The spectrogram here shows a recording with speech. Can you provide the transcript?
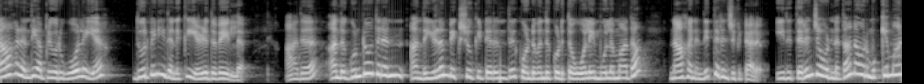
நாகநந்தி அப்படி ஒரு ஓலையை துர்விநீதனுக்கு எழுதவே இல்லை. அதை அந்த குண்டோதரன் அந்த இளம் பிக்ஷு கிட்ட இருந்து கொண்டு வந்து கொடுத்த ஓலை மூலமாக தான் நாகநந்தி தெரிஞ்சுக்கிட்டாரு. இது தெரிஞ்ச உடனே தான் நான் ஒரு முக்கியமான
